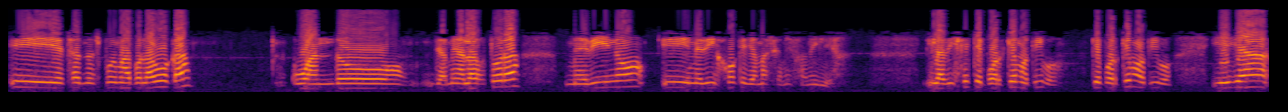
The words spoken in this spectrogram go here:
y echando espuma por la boca. Cuando llamé a la doctora, me vino y me dijo que llamase a mi familia. Y la dije que por qué motivo, que por qué motivo. Y ella,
